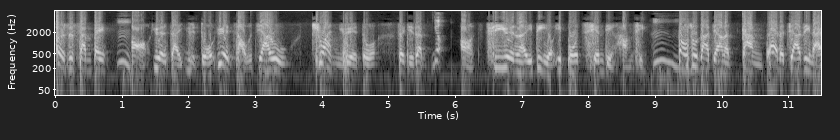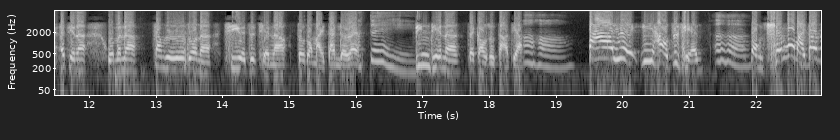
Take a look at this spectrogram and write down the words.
二十三倍。嗯哦，越来越多，越早加入赚越多。所以其实有，哦，七月呢一定有一波千点行情。嗯，告诉大家呢，赶快的加进来，而且呢，我们呢上次是说呢，七月之前呢，周董买单，对不对？啊对，今天呢，再告诉大家，嗯哼，八月一号之前，嗯哼，董全部买单。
